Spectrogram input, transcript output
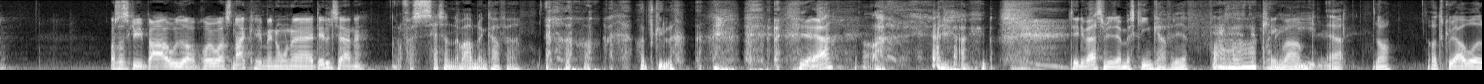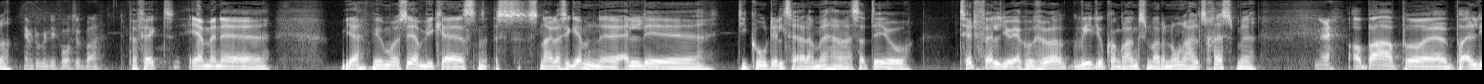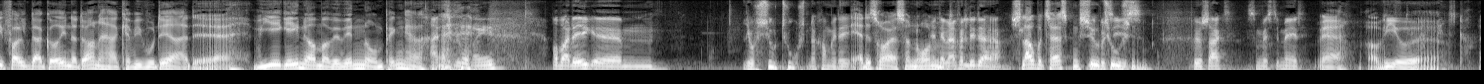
Og så skal vi bare ud og prøve at snakke med nogle af deltagerne. For satan, der varm den kaffe her. Undskyld. ja. det er det værste med det der maskinkaffe, det er fucking varmt. Ja. Nå, undskyld, jeg afbryder dig. Jamen, du kan lige fortsætte bare. Perfekt. Jamen, øh, ja, vi må se, om vi kan sn- s- snegle os igennem øh, alle de, de gode deltagere, der er med her. Altså, det er jo tæt felt jo. Jeg kunne høre, videokonkurrencen var der nogen af 50 med. Ja. Og bare på, øh, på alle de folk, der er gået ind ad dørene her, kan vi vurdere, at øh, vi er ikke enige om at vil vinde nogle penge her. Nej, det er ikke. Og var det ikke... Øhm, jo, 7.000, der kom i dag. Ja, det tror jeg sådan Ja, rundt. det er i hvert fald det, der Slag på tasken, præcis 7.000. blev sagt som estimat. Ja, og vi er jo... Øh,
